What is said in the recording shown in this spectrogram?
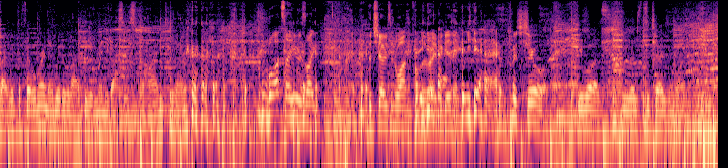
like with the filmer, and then we'd all like be in minibuses behind, you know. What? So he was like the chosen one from the very beginning. yeah, for sure. He was. He was the chosen one.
